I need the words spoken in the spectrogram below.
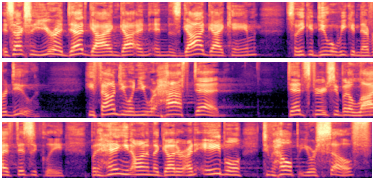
It's actually you're a dead guy, and, God, and, and this God guy came so he could do what we could never do. He found you when you were half dead, dead spiritually, but alive physically, but hanging on in the gutter, unable to help yourself.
